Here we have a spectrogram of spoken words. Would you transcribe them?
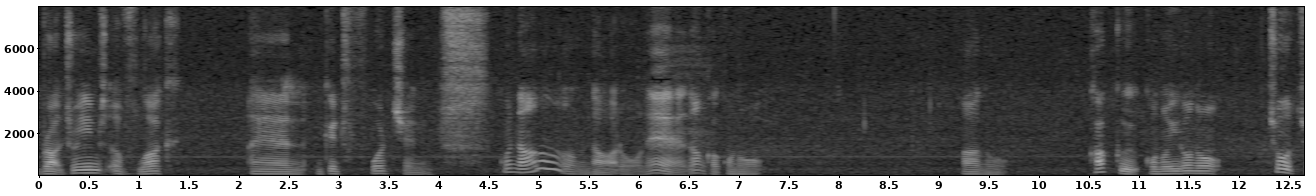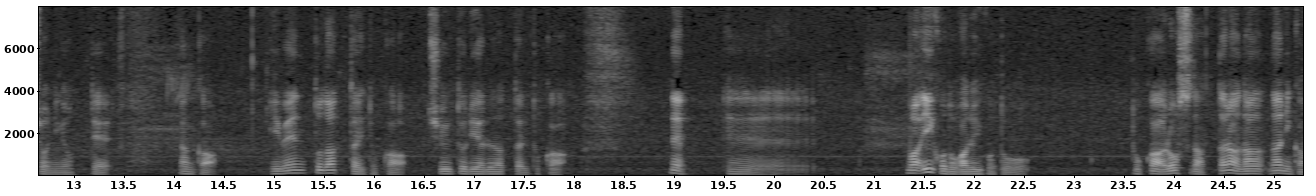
brought dreams of luck and good fortune. これなんだろうね。なんかこの、あの、 各この色の蝶々によって、なんか、イベントだったりとか、チュートリアルだったりとか、ね、えー、まあいいこと悪いこととか、ロスだったらな何か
